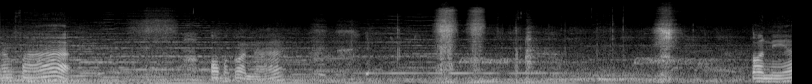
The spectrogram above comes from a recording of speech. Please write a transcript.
นางฟ้า ออกมาก่อนนะ ตอนเนี้ย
